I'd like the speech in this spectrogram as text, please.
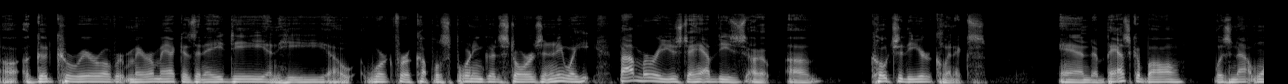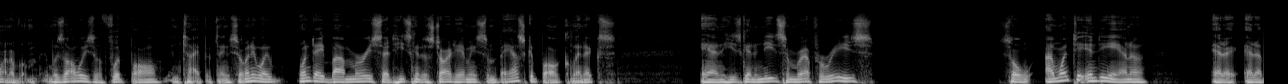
a good career over at Merrimack as an AD, and he uh, worked for a couple sporting goods stores. And anyway, he, Bob Murray used to have these uh, uh, Coach of the Year clinics, and basketball was not one of them. It was always a football and type of thing. So anyway, one day Bob Murray said he's going to start having some basketball clinics, and he's going to need some referees. So I went to Indiana at a at a,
